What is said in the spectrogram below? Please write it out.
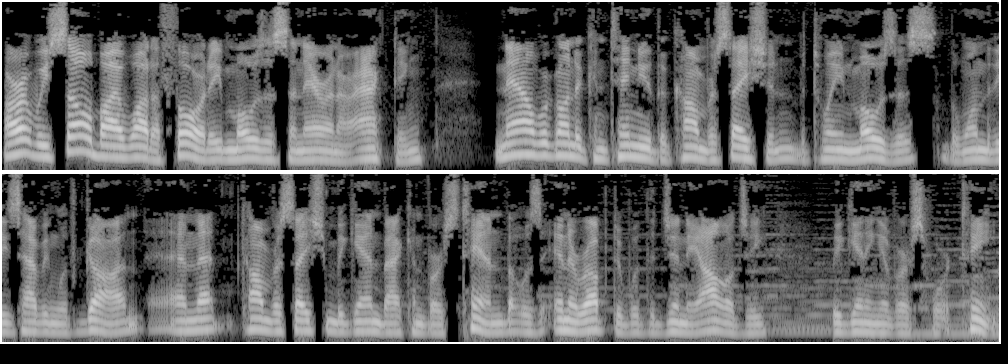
All right, we saw by what authority Moses and Aaron are acting. Now we're going to continue the conversation between Moses, the one that he's having with God, and that conversation began back in verse 10, but was interrupted with the genealogy beginning in verse 14.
